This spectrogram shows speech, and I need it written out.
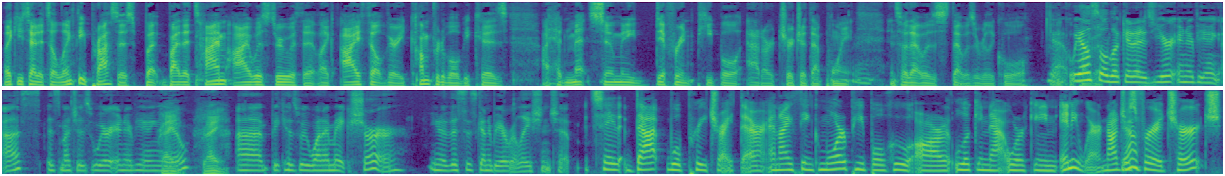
like you said, it's a lengthy process. But by the time I was through with it, like I felt very comfortable because I had met so many different people at our church at that point. Right. and so that was that was a really cool. Yeah, cool we also look at it as you're interviewing us as much as we're interviewing right, you, right? Uh, because we want to make sure you know this is going to be a relationship say that, that will preach right there and i think more people who are looking at working anywhere not just yeah. for a church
